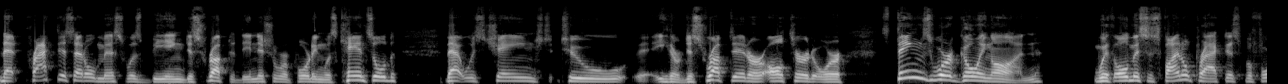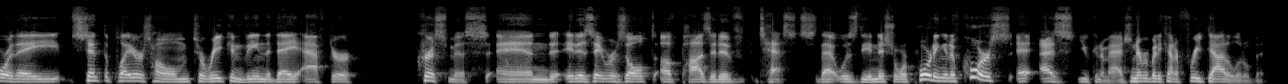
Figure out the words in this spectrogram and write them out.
that practice at Ole Miss was being disrupted. The initial reporting was canceled. That was changed to either disrupted or altered, or things were going on with Ole Miss's final practice before they sent the players home to reconvene the day after Christmas. And it is a result of positive tests. That was the initial reporting. And of course, as you can imagine, everybody kind of freaked out a little bit.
